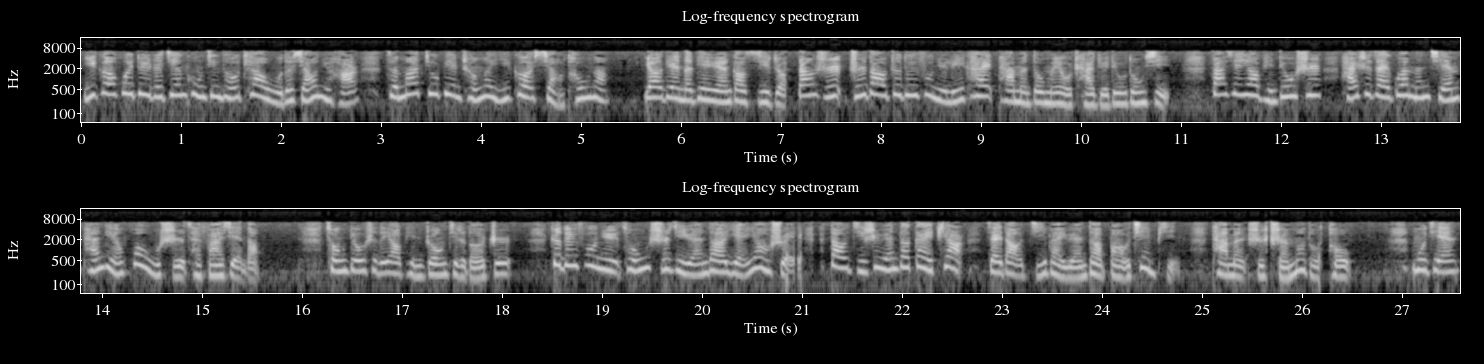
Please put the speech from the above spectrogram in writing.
一个会对着监控镜头跳舞的小女孩，怎么就变成了一个小偷呢？药店的店员告诉记者，当时直到这对父女离开，他们都没有察觉丢东西。发现药品丢失，还是在关门前盘点货物时才发现的。从丢失的药品中，记者得知，这对父女从十几元的眼药水到几十元的钙片，再到几百元的保健品，他们是什么都偷。目前，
